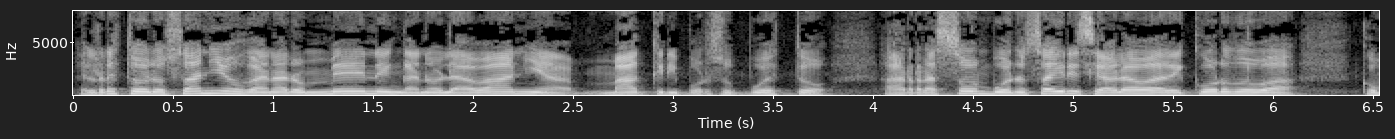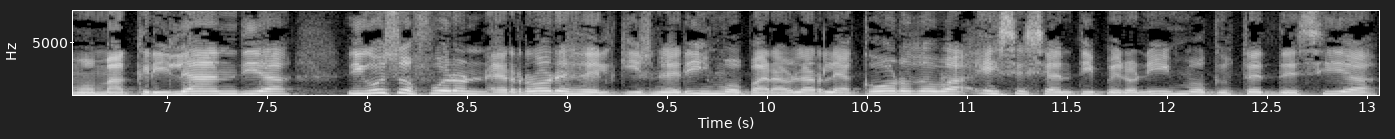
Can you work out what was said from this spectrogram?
El resto de los años ganaron Menem, ganó Lavagna, Macri, por supuesto, a razón. Buenos Aires se hablaba de Córdoba como Macrilandia. Digo, esos fueron errores del kirchnerismo para hablarle a Córdoba. ¿Es ese antiperonismo que usted decía,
